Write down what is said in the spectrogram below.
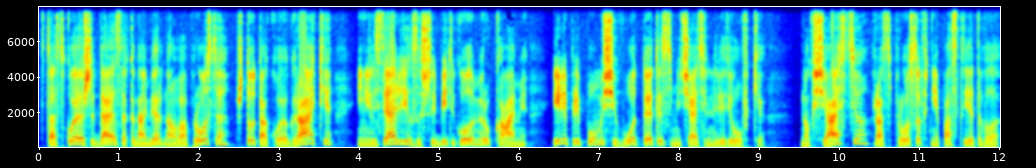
с тоской ожидая закономерного вопроса, что такое граки и нельзя ли их зашибить голыми руками или при помощи вот этой замечательной веревки – но, к счастью, расспросов не последовало.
